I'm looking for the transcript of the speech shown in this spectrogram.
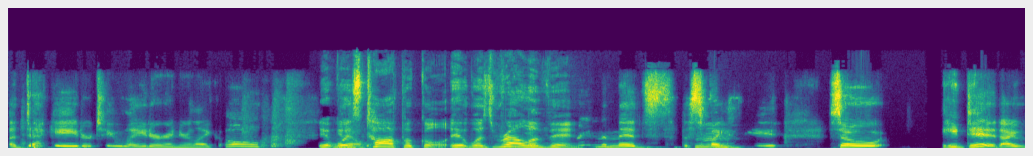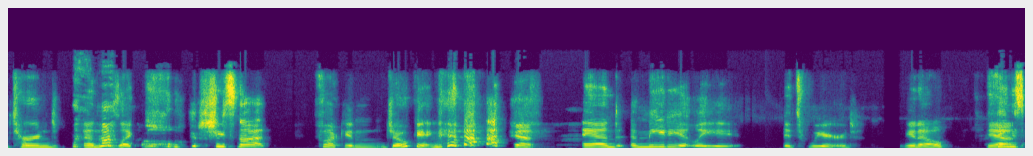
a decade or two later and you're like, oh, It was know. topical. It was relevant. right in the midst, the Mm. spicy. So he did. I turned and was like, oh, she's not fucking joking. Yeah. and immediately it's weird, you know? Yeah. Things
